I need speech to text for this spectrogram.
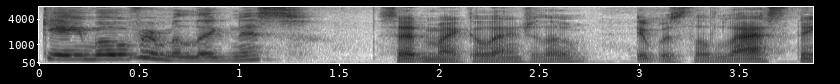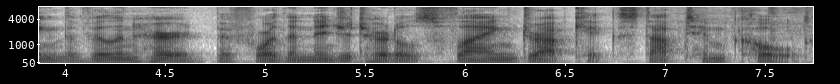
Game over, Malignus, said Michelangelo. It was the last thing the villain heard before the Ninja Turtle's flying dropkick stopped him cold.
